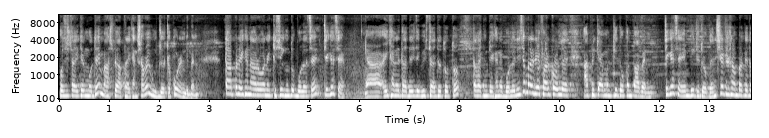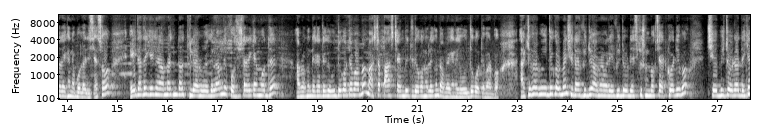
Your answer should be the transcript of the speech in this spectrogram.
পঁচিশ তারিখের মধ্যে মাস্ট বি আপনার এখানে সবাই উইথড্রটা করে নেবেন। তারপরে এখানে আরও অনেক কিছুই কিন্তু বলেছে, ঠিক আছে? এখানে তাদের যে বিস্তারিত তথ্য, তারা কিন্তু এখানে বলে দিয়েছে। মানে রেফার করলে আপনি কেমন কি টোকেন পাবেন, ঠিক আছে? এমবিটি টোকেন সেটা সম্পর্কে তারা এখানে বলে দিচ্ছে সো এইটা থেকে আমরা কিন্তু ক্লিয়ার হয়ে গেলাম যে পঁচিশ তারিখের মধ্যে আমরা কিন্তু এখান থেকে উইথড্র করতে পারব। মাসটা পাঁচটা এমবিটি টোকেন হলে কিন্তু আমরা এখান থেকে উইথড্র করতে পারব। আর কীভাবে উইথড্র করবেন সেটা ভিডিও আমি আমার এই ভিডিও ডিসক্রিপশন বক্সে অ্যাড করে দিব। সেই ভিডিওটা দেখে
